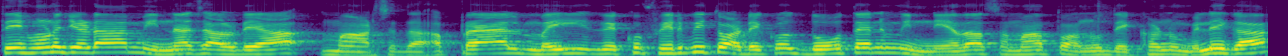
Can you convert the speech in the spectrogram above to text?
ਤੇ ਹੁਣ ਜਿਹੜਾ ਮਹੀਨਾ ਚੱਲ ਰਿਹਾ ਮਾਰਚ ਦਾ, ਅਪ੍ਰੈਲ, ਮਈ, ਦੇਖੋ ਫਿਰ ਵੀ ਤੁਹਾਡੇ ਕੋਲ 2-3 ਮਹੀਨਿਆਂ ਦਾ ਸਮਾਂ ਤੁਹਾਨੂੰ ਦੇਖਣ ਨੂੰ ਮਿਲੇਗਾ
